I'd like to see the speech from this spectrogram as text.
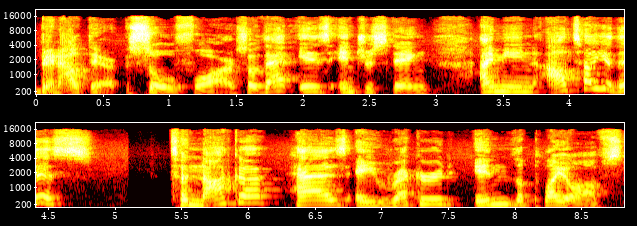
been out there so far. So that is interesting. I mean, I'll tell you this Tanaka has a record in the playoffs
